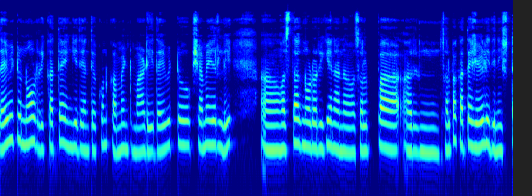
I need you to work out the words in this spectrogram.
ದಯವಿಟ್ಟು ನೋಡ್ರಿ, ಕತೆ ಹೆಂಗಿದೆ ಅಂತ ಹೇಳ್ಕೊಂಡು ಕಮೆಂಟ್ ಮಾಡಿ. ದಯವಿಟ್ಟು ಕ್ಷಮೆ ಇರಲಿ. ಹೊಸದಾಗಿ ನೋಡೋರಿಗೆ ನಾನು ಸ್ವಲ್ಪ ಸ್ವಲ್ಪ ಕತೆ ಹೇಳಿದ್ದೀನಿ. ಇಷ್ಟ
